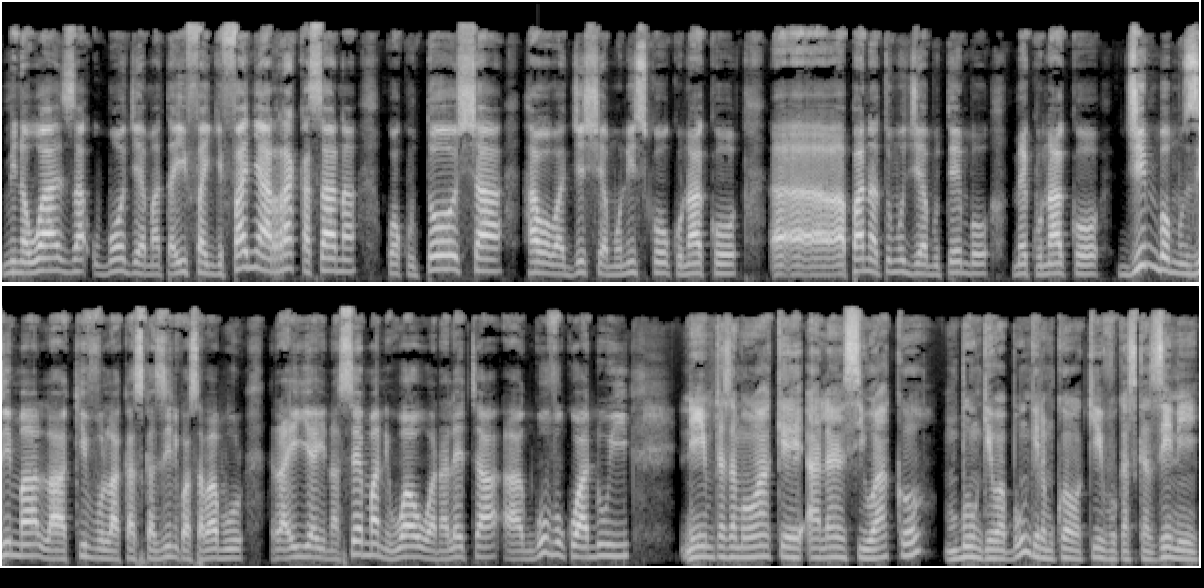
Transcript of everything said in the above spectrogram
minawaza Umoja ya Mataifa ingefanya haraka sana kwa kutosha hawa wajeshi ya MONUSCO kunako hapana uh, tu muji ya Butembo me kunako jimbo mzima la Kivu la Kaskazini, kwa sababu raia inasema ni wao wanaleta uh, nguvu kwa adui. Ni mtazamo wake Alain Siwako, mbunge wa bunge la mkoa wa Kivu Kaskazini,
